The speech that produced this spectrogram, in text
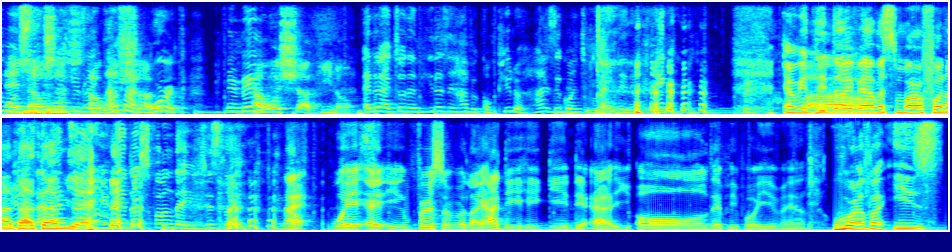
it. was And so I shocked. was- He was like, was "I'm at shocked. work," and then I was shocked, you know. and then I told him he doesn't have a computer. How is he going to write anything? And we did not even have a smartphone at Yes, that time at that yet. time, you get those phones that you just like, you know, Like, wait, uh, first of all, like, how did he get the uh, all the people email? Whoever is,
